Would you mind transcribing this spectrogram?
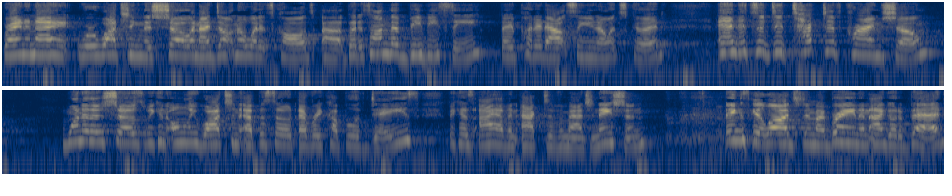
Brian and I were watching this show, and I don't know what it's called, uh, but it's on the BBC. They put it out so you know it's good. And it's a detective crime show. One of those shows we can only watch an episode every couple of days because I have an active imagination. Things get lodged in my brain and I go to bed.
